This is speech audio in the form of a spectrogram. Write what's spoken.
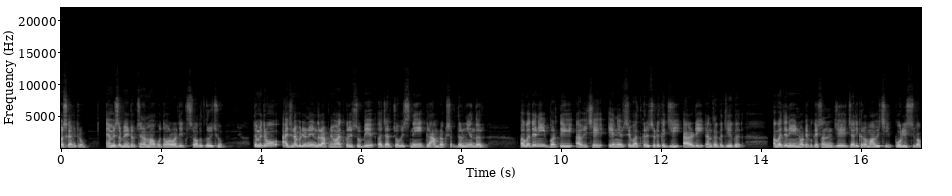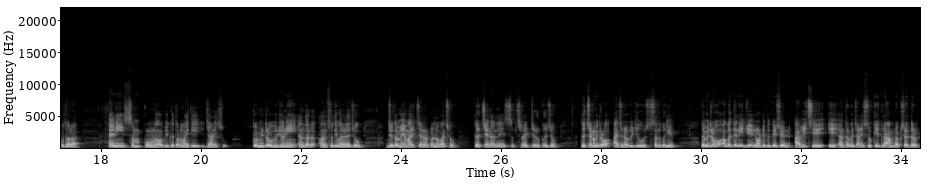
નમસ્કાર મિત્રો. એમએસએબ યુટ્યુબ ચેનલમાં હું તમારું હાર્દિક સ્વાગત કરું છું. તો મિત્રો, આજના વિડીયોની અંદર આપણે વાત કરીશું બે હજાર ચોવીસની ગ્રામ રક્ષક દળની અંદર. અગત્યની ભરતી આવી છે એની વિશે વાત કરીશું. એટલે કે જીઆરડી અંતર્ગત જે અગ- અગત્યની નોટિફિકેશન જે જારી કરવામાં આવી છે પોલીસ વિભાગ દ્વારા, એની સંપૂર્ણ વિગતવાર માહિતી જાણીશું. તો મિત્રો, વિડીયોની અંદર અંત સુધી બની રહેજો. જો તમે અમારી ચેનલ પર નવા છો, તો ચેનલને સબસ્ક્રાઈબ જરૂર કરજો. તો ચાલો મિત્રો, આજનો વીડિયો શરૂ કરીએ. તો મિત્રો, અગત્યની જે નોટિફિકેશન આવી છે એ અંતર્ગત જાણીશું કે ગ્રામ રક્ષક દળ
